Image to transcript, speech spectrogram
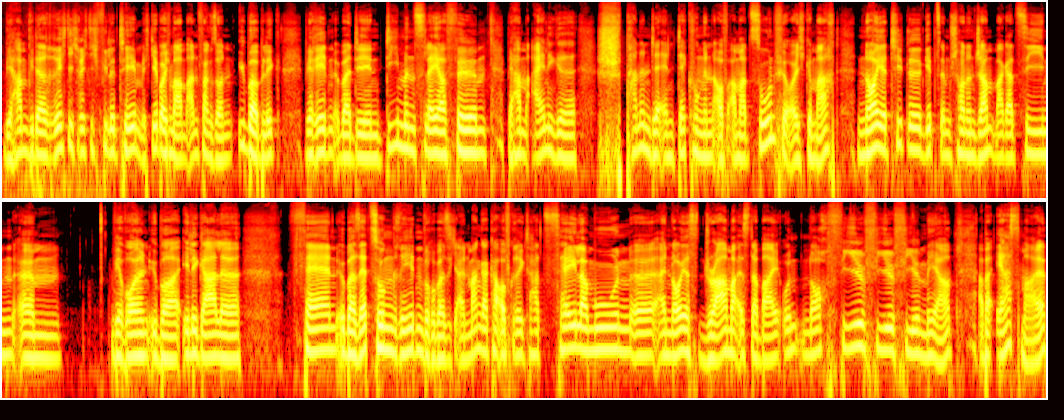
Wir haben wieder richtig, richtig viele Themen. Ich gebe euch mal am Anfang so einen Überblick. Wir reden über den Demon Slayer Film. Wir haben einige spannende Entdeckungen auf Amazon für euch gemacht. Neue Titel gibt es im Shonen Jump Magazin. Ähm, wir wollen über illegale Fan-Übersetzungen reden, worüber sich ein Mangaka aufgeregt hat. Sailor Moon, äh, ein neues Drama ist dabei und noch viel, viel, viel mehr. Aber erstmal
